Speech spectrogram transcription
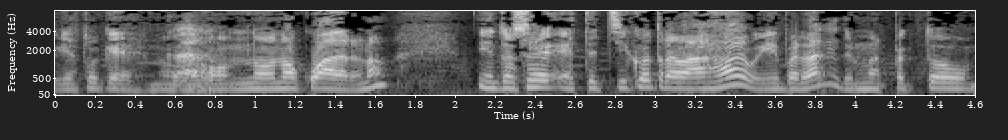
¿y esto qué es? No, Claro. no, no, no cuadra, ¿no? Y entonces este chico trabaja, y es verdad que tiene un aspecto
